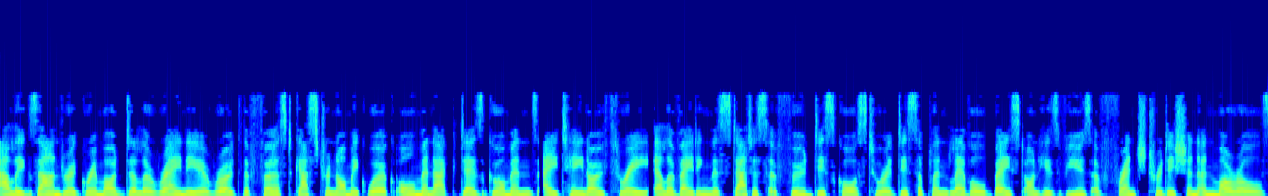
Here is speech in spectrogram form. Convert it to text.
Alexandre Grimod de la Reynière wrote the first gastronomic work Almanach des Gourmands 1803 elevating the status of food discourse to a disciplined level based on his views of French tradition and morals.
